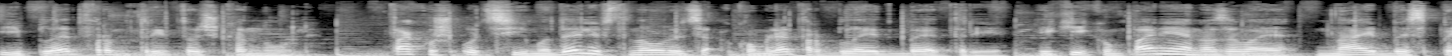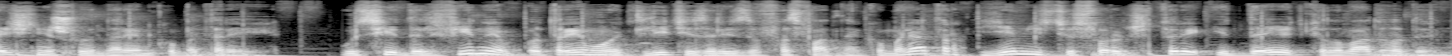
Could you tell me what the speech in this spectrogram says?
ePlatform 3.0. Також у цій моделі встановлюється акумулятор Blade Battery, який компанія називає найбезпечнішою на ринку батареї. Усі дельфіни отримують літій залізофосфатний акумулятор ємністю 44,9 кВт годин.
